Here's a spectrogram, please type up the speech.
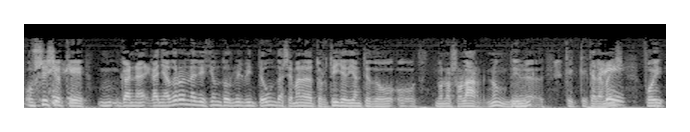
Ou sei sí, que sí. Gana, gañadora na edición 2021 da Semana da Tortilla diante do o, monosolar, non? De, mm. Mm-hmm. Eh, que, que, que ademais sí. foi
